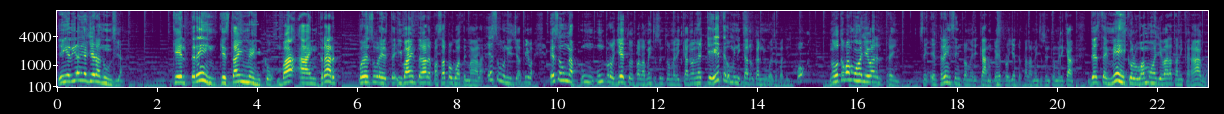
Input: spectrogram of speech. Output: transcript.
Y en el día de ayer anuncia que el tren que está en México va a entrar por el sureste y va a entrar a pasar por Guatemala. Eso es una iniciativa, eso es una- un, un proyecto del Parlamento Centroamericano en el que este dominicano carne y hueso participó. Nosotros vamos a llevar el tren, el tren centroamericano, que es el proyecto del Parlamento Centroamericano. Desde México lo vamos a llevar hasta Nicaragua,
